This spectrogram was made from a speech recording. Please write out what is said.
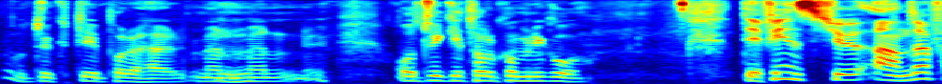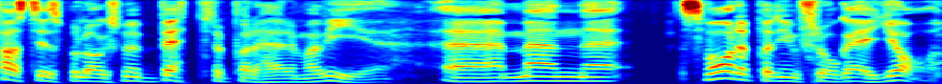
och duktig på det här. Men, Mm. men åt vilket håll kommer ni gå? Det finns ju andra fastighetsbolag som är bättre på det här än vad vi är. Eh, Men eh, svaret på din fråga är ja.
